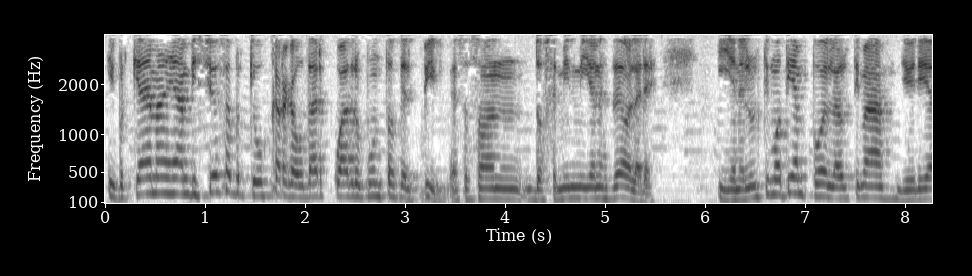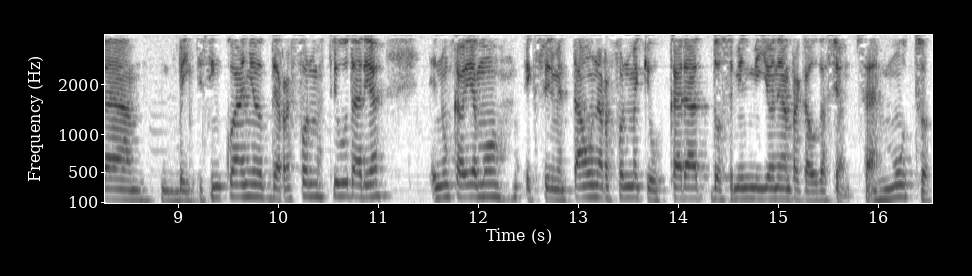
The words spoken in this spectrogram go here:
¿Y por qué además es ambiciosa? Porque busca recaudar cuatro puntos del PIB, esos son 12 mil millones de dólares. Y en el último tiempo, en la última, yo diría, 25 años de reformas tributarias, eh, nunca habíamos experimentado una reforma que buscara 12 mil millones en recaudación. O sea, es mucho.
